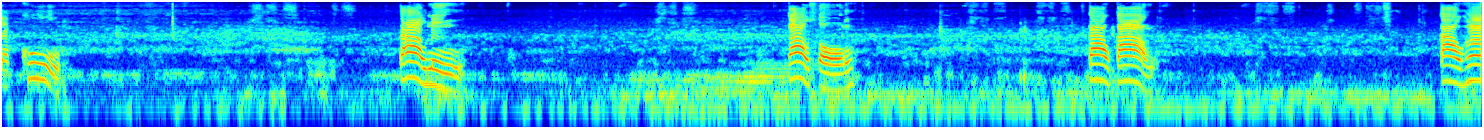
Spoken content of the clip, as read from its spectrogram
จับคู่ เก้าหนึ่ง เก้าสอง เก้าเก้า เก้าห้า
